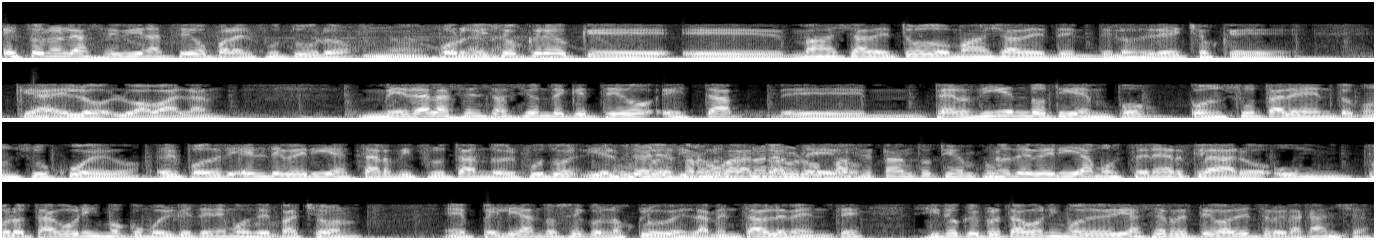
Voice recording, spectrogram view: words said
esto no le hace bien a Teo para el futuro, No, porque yo nada. creo que eh, más allá de todo, más allá de, de- de los derechos que, que a él lo, lo avalan, me da la sensación de que Teo está eh, perdiendo tiempo con su talento, con su juego. Él podría, él debería estar disfrutando del fútbol y el fútbol en disfrutando a Europa Teo. hace tanto tiempo. No deberíamos tener, claro, un protagonismo como el que tenemos de Pachón, eh, peleándose con los clubes, lamentablemente, sino que el protagonismo debería ser de Teo adentro de la cancha.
